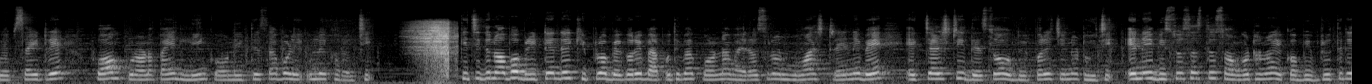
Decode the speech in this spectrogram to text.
ୱେବସାଇଟ୍ରେ ଫର୍ମ ପୂରଣ ପାଇଁ ଲିଙ୍କ ଓ ନିର୍ଦ୍ଦେଶାବଳୀ ଉଲ୍ଲେଖ ରହିଛି। କିଛି ଦିନ ହେବ ବ୍ରିଟେନରେ କ୍ଷିପ୍ର ବେଗରେ ବ୍ୟାପୁଥିବା କରୋନା ଭାଇରସର ନୂଆ ଷ୍ଟ୍ରେନ୍ ଏବେ ଏକଚାଳିଶଟି ଦେଶ ଓ ଦ୍ୱୀପରେ ଚିହ୍ନଟ ହୋଇଛି। ଏନେଇ ବିଶ୍ୱ ସ୍ୱାସ୍ଥ୍ୟ ସଂଗଠନ ଏକ ବିବୃତ୍ତିରେ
